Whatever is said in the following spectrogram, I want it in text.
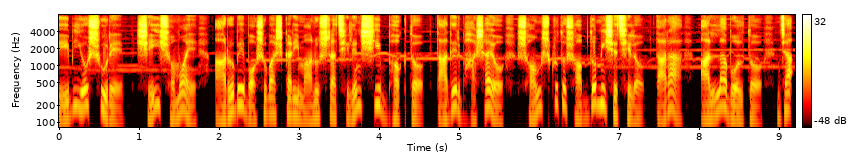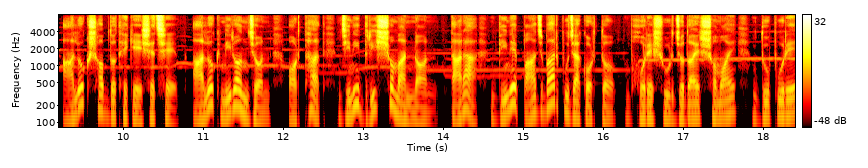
দেবী ও সুরে। সেই সময়ে আরবে বসবাসকারী মানুষরা ছিলেন শিব ভক্ত তাদের ভাষায়ও সংস্কৃত শব্দ মিশেছিল। তারা আল্লাহ বলত, যা আলোক শব্দ থেকে এসেছে, আলোক নিরঞ্জন, অর্থাৎ যিনি দৃশ্যমান নন। তারা দিনে পাঁচবার পূজা করত। ভোরে সূর্যোদয়ের সময়, দুপুরে,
